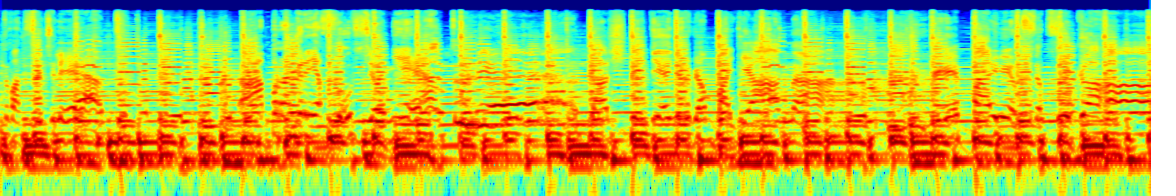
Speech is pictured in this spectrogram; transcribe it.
20 лет А прогрессу все нет. Каждый день рвем баяна И поимся цыган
